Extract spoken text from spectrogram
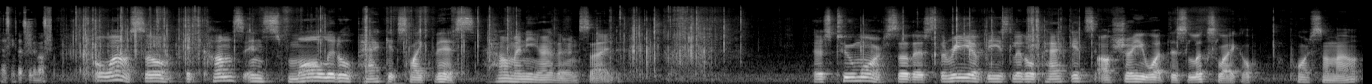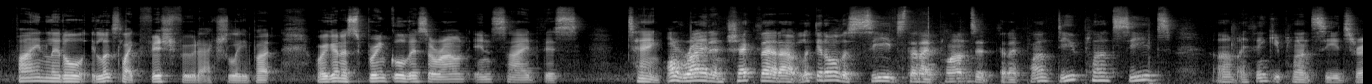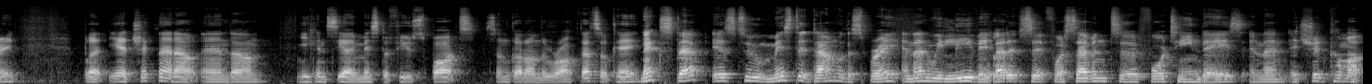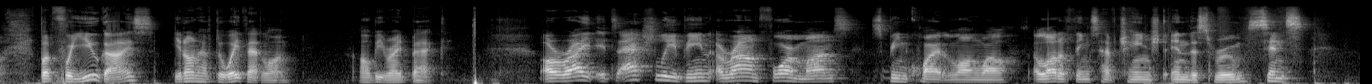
I think that's enough. Oh wow, so it comes in small little packets like this. How many are there inside? There's two more, so there's three of these little packets. I'll show you what this looks like. I'll pour some out. Fine little, it looks like fish food actually, but we're gonna sprinkle this around inside this tank. Alright, and check that out. Look at all the seeds that I planted. That I plant? Do you plant seeds? Um, I think you plant seeds, right? But yeah, check that out. And um, you can see I missed a few spots. Some got on the rock. That's okay. Next step is to mist it down with a spray and then we leave it. Let it sit for 7 to 14 days and then it should come up. But for you guys, you don't have to wait that long. I'll be right back. Alright, it's actually been around 4 months. It's been quite a long while. A lot of things have changed in this room since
